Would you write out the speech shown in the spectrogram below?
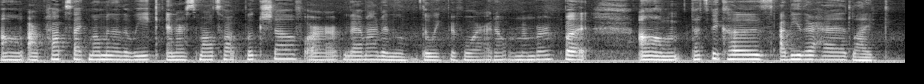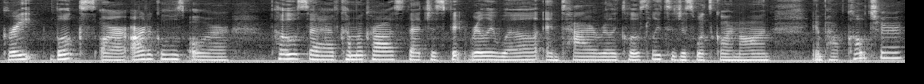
um, our pop psych moment of the week and our small talk bookshelf, or that might have been the week before. I don't remember, but um, that's because I've either had like great books or articles or posts that I've come across that just fit really well and tie really closely to just what's going on in pop culture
